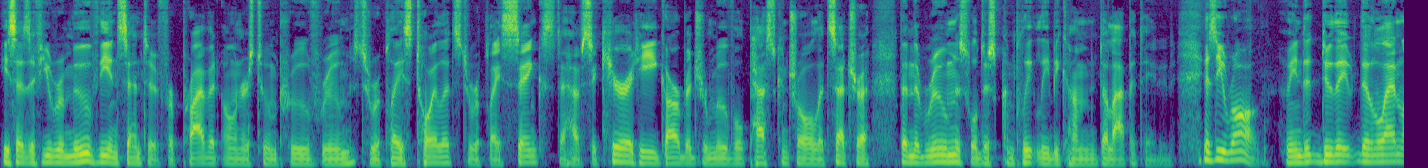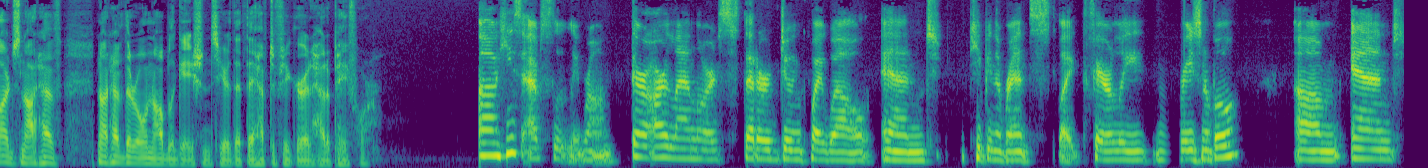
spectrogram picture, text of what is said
He says if you remove the incentive for private owners to improve rooms, to replace toilets, to replace sinks, to have security, garbage removal, pest control, etc., then the rooms will just completely become dilapidated. Is he wrong? I mean, do they do the landlords not have not have their own obligations here that they have to figure out how to pay for? Uh, he's absolutely wrong. There are landlords that are doing quite well and keeping the rents like fairly reasonable, um, and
